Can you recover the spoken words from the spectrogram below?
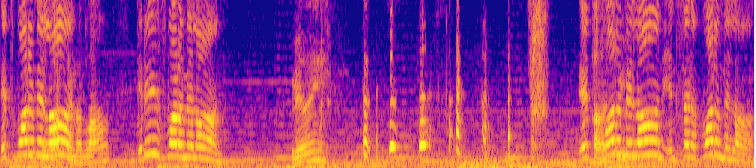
It's Is it watermelon. watermelon? It is watermelon. Really? It's Oh, it's me. watermelon instead of watermelon.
